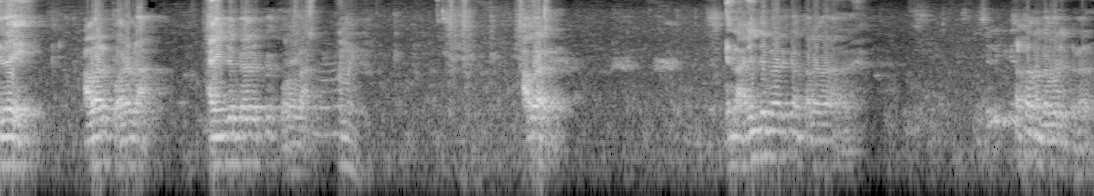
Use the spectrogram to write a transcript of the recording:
இதை அவர் கொள்ளலாம் ஐந்து பேருக்கு கொள்ளலாம். அவர் இந்த ஐந்து பேருக்கும் தலைவரான சட்டமன்ற உறுப்பினர்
